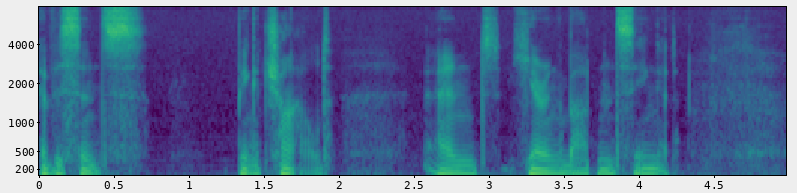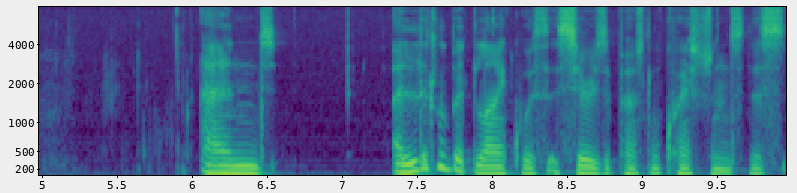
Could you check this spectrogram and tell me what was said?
ever since being a child and hearing about and seeing it. And a little bit like with a series of personal questions, this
